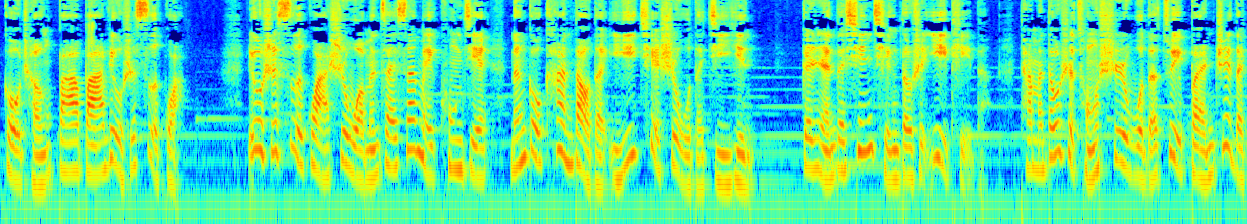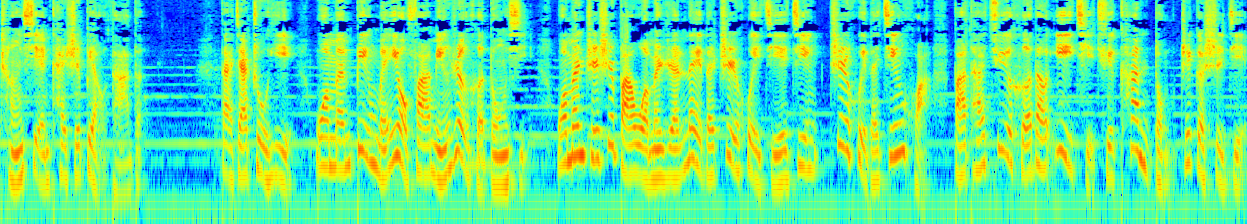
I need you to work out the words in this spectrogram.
构成八八六十四卦。六十四卦是我们在三维空间能够看到的一切事物的基因，跟人的心情都是一体的。它们都是从事物的最本质的呈现开始表达的。大家注意，我们并没有发明任何东西，我们只是把我们人类的智慧结晶、智慧的精华，把它聚合到一起去看懂这个世界，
